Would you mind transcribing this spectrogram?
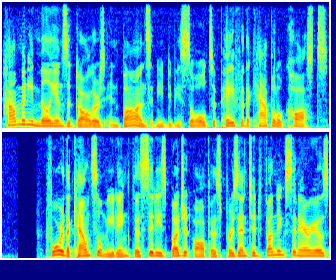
how many millions of dollars in bonds need to be sold to pay for the capital costs. For the council meeting, the city's budget office presented funding scenarios,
